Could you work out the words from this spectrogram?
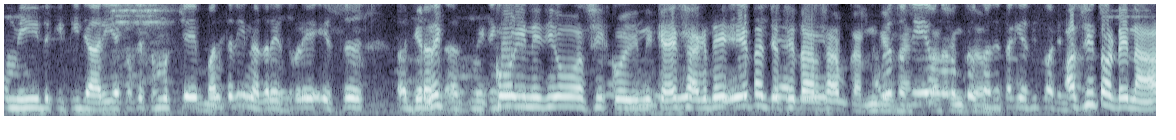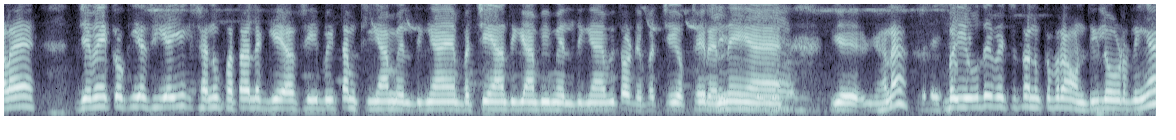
ਉਮੀਦ ਕੀਤੀ ਜਾ ਰਹੀ ਹੈ ਕਿਉਂਕਿ ਸਮੁੱਚੇ ਪੰਥ ਦੀ ਨਜ਼ਰ ਇਸ ਵੇਲੇ ਇਸ ਜਿਹੜਾ ਮੀਟਿੰਗ ਕੋਈ ਨਹੀਂ ਜੀ ਉਹ ਅਸੀਂ ਕੋਈ ਨਹੀਂ ਕਹਿ ਸਕਦੇ ਇਹ ਤਾਂ ਜਥੇਦਾਰ ਸਾਹਿਬ ਕਰਨਗੇ ਤੁਸੀਂ ਉਹਨਾਂ ਨੂੰ ਭਰੋਸਾ ਦਿੱਤਾ ਕਿ ਅਸੀਂ ਤੁਹਾਡੇ ਨਾਲ ਅਸੀਂ ਤੁਹਾਡੇ ਨਾਲ ਹੈ ਜਿਵੇਂ ਕਿਉਂਕਿ ਅਸੀਂ ਇਹੀ ਸਾਨੂੰ ਪਤਾ ਲੱਗਿਆ ਸੀ ਵੀ ਧਮਕੀਆਂ ਮਿਲਦੀਆਂ ਐ ਬੱਚਿਆਂ ਦੀਆਂ ਵੀ ਮਿਲਦੀਆਂ ਵੀ ਤੁਹਾਡੇ ਬੱਚੇ ਉੱਥੇ ਰਹਿੰਦੇ ਐ। ਇਹ ਹਨਾ? ਬਈ ਉਹਦੇ ਵਿੱਚ ਤੁਹਾਨੂੰ ਘਬਰਾਉਣ ਦੀ ਲੋੜ ਨਹੀਂ ਹੈ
